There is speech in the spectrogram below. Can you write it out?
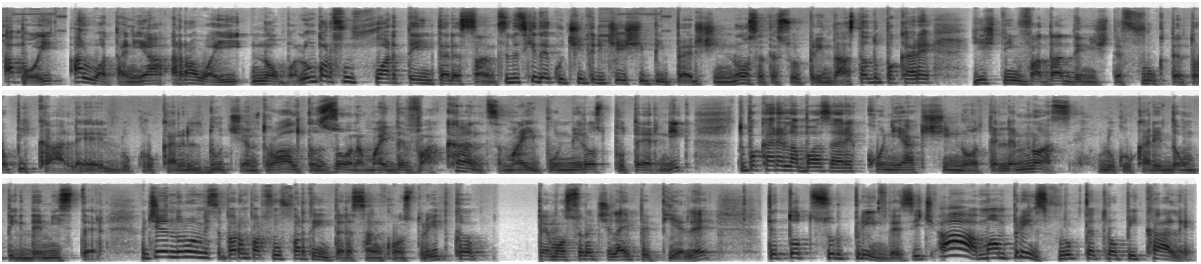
Apoi, Alwatania Rawai Noble, un parfum foarte interesant. Se deschide cu citrice și piper și nu o să te surprindă asta, după care ești invadat de niște fructe tropicale, lucru care îl duce într-o altă zonă, mai de vacanță, mai un miros puternic, după care la bază are coniac și note lemnoase, lucru care îi dă un pic de mister. În cele din urmă mi se pare un parfum foarte interesant construit, că pe măsură ce l-ai pe piele, te tot surprinde. Zici, a, m-am prins, fructe tropicale.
